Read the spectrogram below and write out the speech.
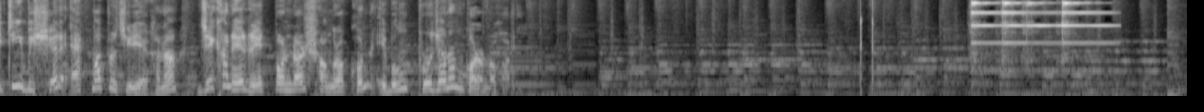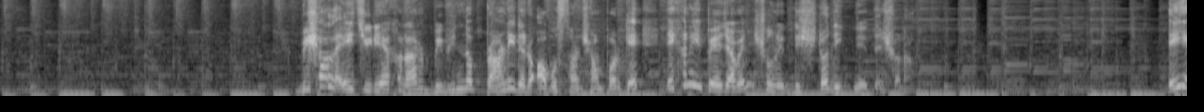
এটি বিশ্বের একমাত্র চিড়িয়াখানা যেখানে রেড পন্ডার সংরক্ষণ এবং প্রজনন করানো হয়। বিশাল এই চিড়িয়াখানার বিভিন্ন প্রাণীদের অবস্থান সম্পর্কে এখানেই পেয়ে যাবেন সুনির্দিষ্ট দিক নির্দেশনা। এই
